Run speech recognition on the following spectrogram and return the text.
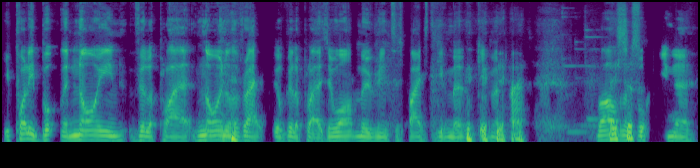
you probably book the nine Villa players, nine other outfield Villa players who aren't moving into space to give them a, give them a pass, rather it's than just, booking a.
